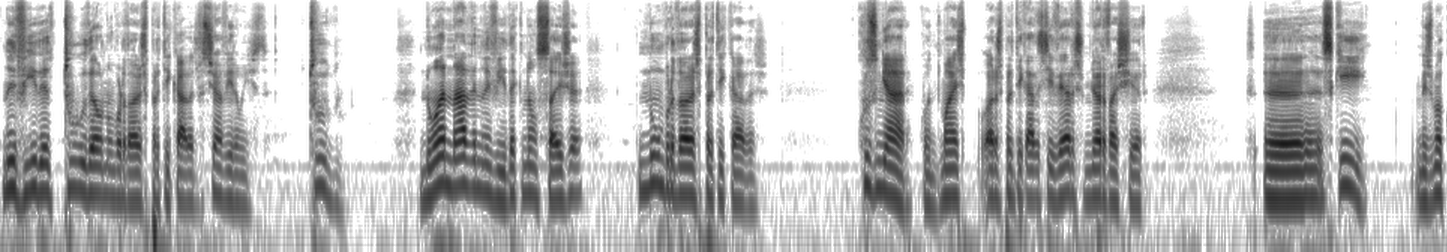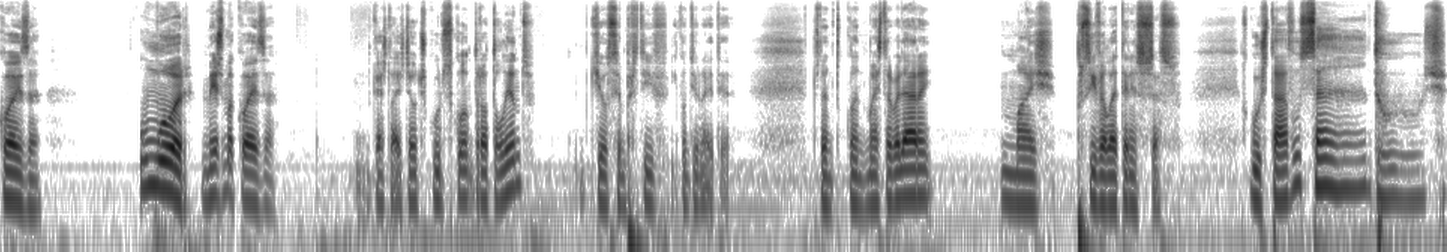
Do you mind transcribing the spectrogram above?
Na vida, tudo é um número de horas praticadas. Vocês já viram isto? Tudo. Não há nada na vida que não seja número de horas praticadas. Cozinhar, quanto mais horas praticadas tiveres, melhor vais ser. Uh, ski, mesma coisa. Humor, mesma coisa. Cá está, este é o discurso contra o talento que eu sempre tive e continuei a ter. Portanto, quanto mais trabalharem, mais possível é terem sucesso. Gustavo Santos.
